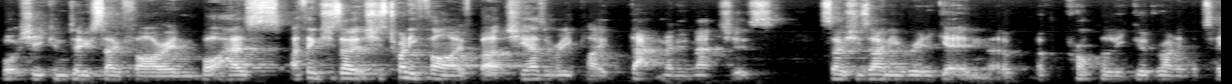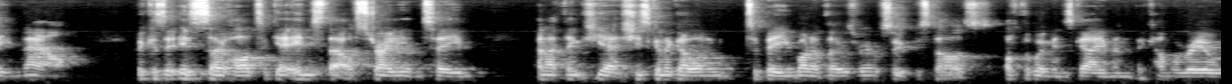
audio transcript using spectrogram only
what she can do so far in what has. I think she's she's 25, but she hasn't really played that many matches so she's only really getting a, a, properly good run in the team now because it is so hard to get into that Australian team. And I think, yeah, she's going to go on to be one of those real superstars of the women's game and become a real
